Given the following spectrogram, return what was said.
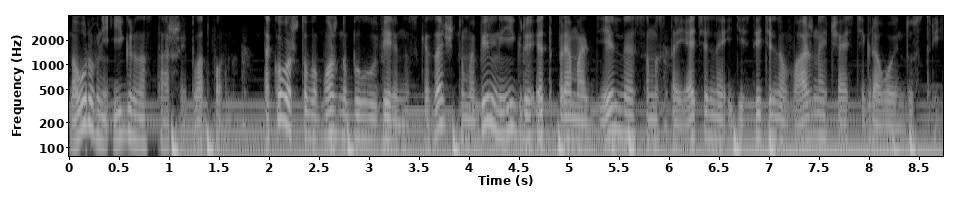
на уровне игр на старшие платформы. Такого, чтобы можно было уверенно сказать, что мобильные игры это прямо отдельная, самостоятельная и действительно важная часть игровой индустрии.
